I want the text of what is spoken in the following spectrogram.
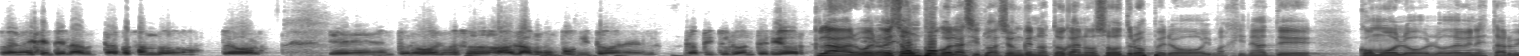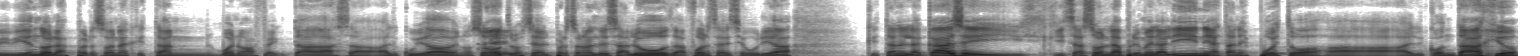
bueno, hay gente que la está pasando peor. Eh, pero bueno, eso hablamos un poquito en el capítulo anterior. Claro, bueno, Eh, esa es un poco la situación que nos toca a nosotros, pero imagínate cómo lo, lo deben estar viviendo las personas que están, bueno, afectadas a- al cuidado de nosotros, o sea, el personal de salud, la fuerza de seguridad, que están en la calle y quizás son la primera línea, están expuestos a- a- al contagio.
